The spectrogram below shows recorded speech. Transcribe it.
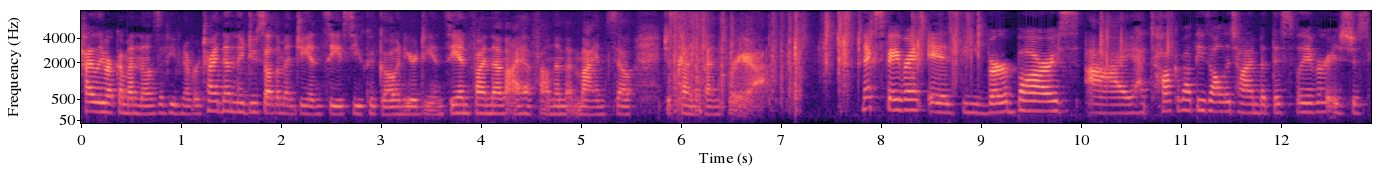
highly recommend those if you've never tried them. They do sell them at GNC, so you could go into your GNC and find them. I have found them at mine, so just kind of depends where you're at. Next favorite is the Verb bars. I talk about these all the time, but this flavor is just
